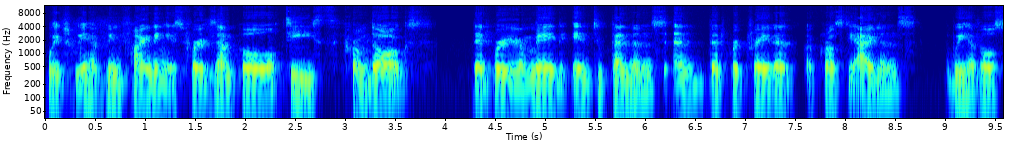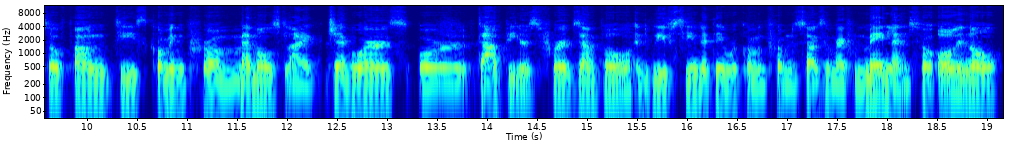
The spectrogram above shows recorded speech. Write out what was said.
which we have been finding is, for example, teeth from dogs that were made into pendants and that were traded across the islands. We have also found teeth coming from mammals like jaguars or tapirs, for example, and we've seen that they were coming from the South American mainland. So all in all,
